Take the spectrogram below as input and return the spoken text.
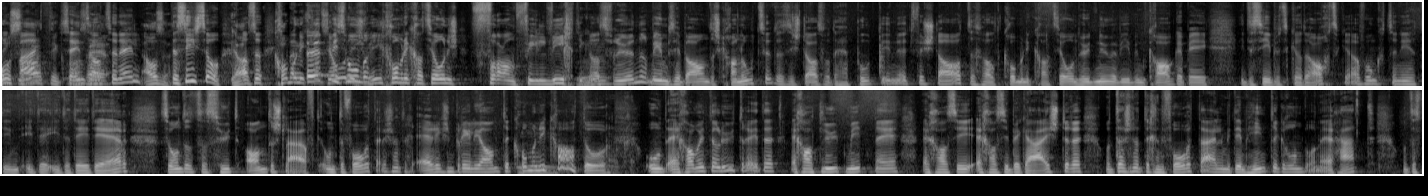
ich gemeint. Sensationell. Also, Das ist so. Ja, Also, Kommunikation etwas, ist man-. Mhm. Kommunikation ist vor allem viel wichtiger als früher, weil man es eben anders kann nutzen kann. Das ist das, was der Herr Putin nicht versteht. Dass halt Kommunikation heute nicht mehr wie beim KGB in den 70er oder 80er Jahren funktioniert, in, in, der, in der DDR, sondern dass es heute anders läuft. Und der Vorteil ist natürlich, er ist ein brillanter Mhm. Kommunikator. Und er kann mit den Leuten reden, er kann die Leute mitnehmen, er kann sie, er kann sie begeistern. Und das ist natürlich ein Vorteil mit dem Hintergrund, den er hat. Und das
